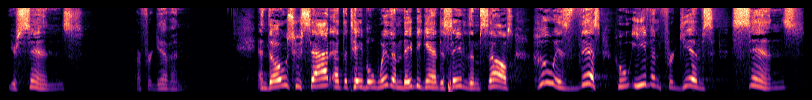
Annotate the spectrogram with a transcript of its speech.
Your sins are forgiven. And those who sat at the table with him, they began to say to themselves, Who is this who even forgives sins?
